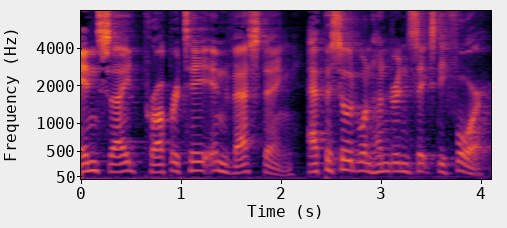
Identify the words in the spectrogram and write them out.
Inside Property Investing, Episode 164.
